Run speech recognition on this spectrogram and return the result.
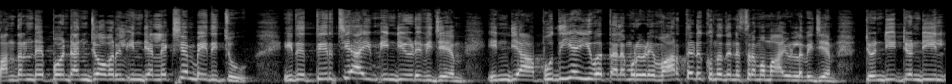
പന്ത്രണ്ട് പോയിന്റ് അഞ്ച് ഓവറിൽ ഇന്ത്യ ലക്ഷ്യം ഭേദിച്ചു. ഇത് തീർച്ചയായും ഇന്ത്യയുടെ വിജയം. ഇന്ത്യ പുതിയ യുവതലമുറയുടെ വാർത്തെടുക്കുന്നതിന് ശ്രമമായുള്ള വിജയം. ട്വന്റി ട്വന്റിയിൽ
